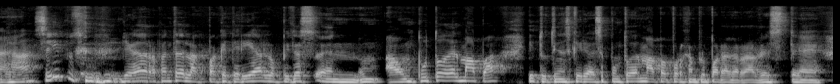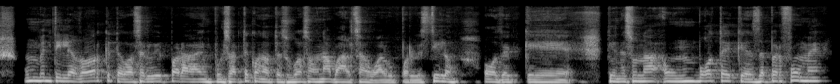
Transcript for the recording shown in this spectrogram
Ajá, sí, pues llega de repente de la paquetería, lo pides en un- a un punto del mapa y tú tienes que ir a ese punto del mapa, por ejemplo, para agarrar este un ventilador que te va a servir para impulsarte cuando te subas a una balsa o algo por el estilo, o de que tienes una, un bote que es de perfume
